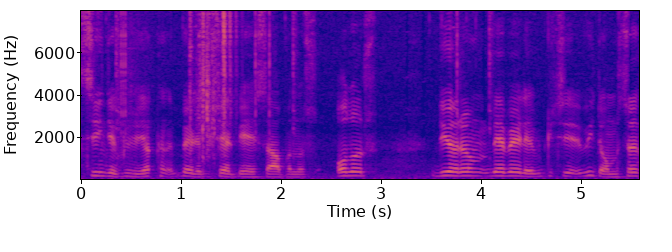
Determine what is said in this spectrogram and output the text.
sizin de yakın böyle güzel bir hesabınız olur diyorum ve böyle videomuzu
